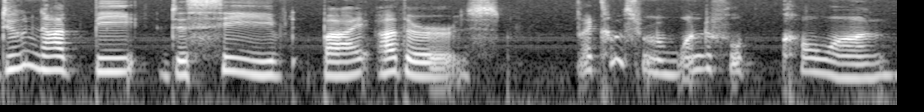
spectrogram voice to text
Do Not Be Deceived by Others. That comes from a wonderful koan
